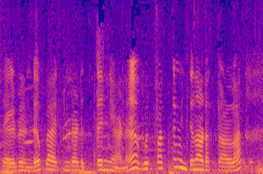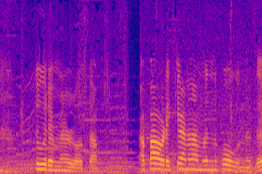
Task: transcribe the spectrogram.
സൈഡ് ഉണ്ട് ഫ്ലാറ്റിന്റെ അടുത്ത് തന്നെയാണ്. ഒരു പത്ത് മിനിറ്റ് നടക്കാനുള്ള ദൂരമേ ഉള്ളൂ കേട്ടോ. അപ്പോൾ അവിടേക്കാണ് നമ്മളിന്ന് പോകുന്നത്.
